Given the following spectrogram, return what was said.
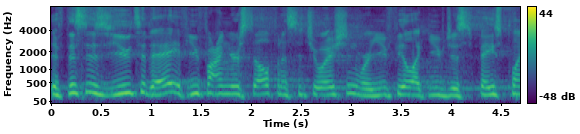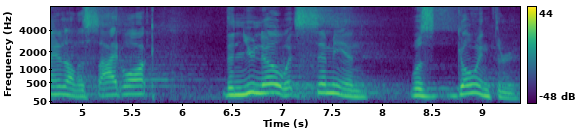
If this is you today, if you find yourself in a situation where you feel like you've just face planted on the sidewalk, then you know what Simeon was going through.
